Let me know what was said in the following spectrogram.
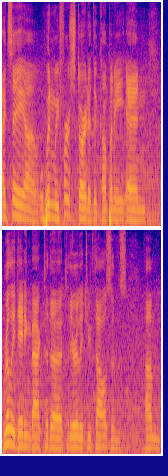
I'd say uh, when we first started the company, and really dating back to the to the early 2000s, um,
